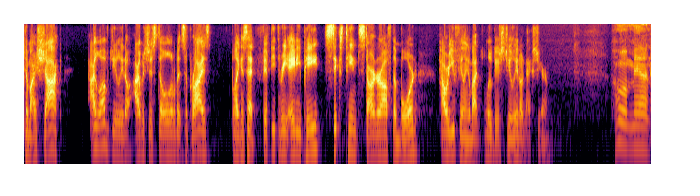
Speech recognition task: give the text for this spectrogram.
To my shock, I love Giolito. I was just still a little bit surprised. But like I said, 53 ADP, 16th starter off the board. How are you feeling about Lucas Giolito next year? Oh man,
